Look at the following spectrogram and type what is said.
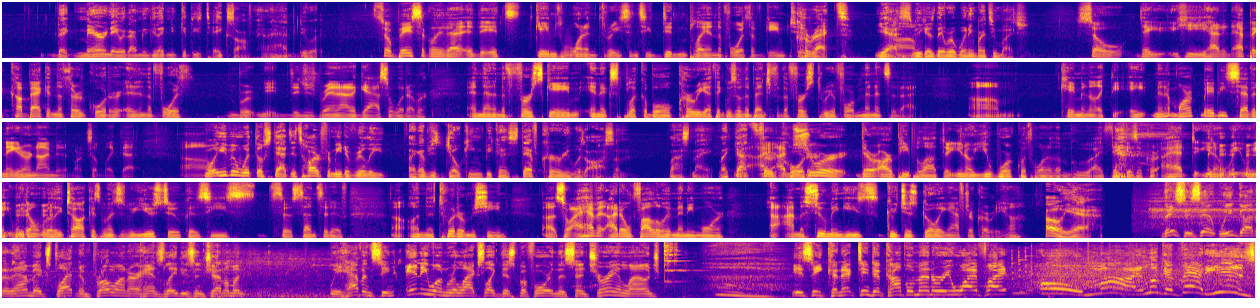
like marinate without me letting it get these takes off, man. I had to do it. So basically, that it- it's games one and three since he didn't play in the fourth of game two. Correct. Yes, Um, because they were winning by too much. So they he had an epic comeback in the third quarter, and in the fourth, they just ran out of gas or whatever. And then in the first game, inexplicable Curry, I think, was on the bench for the first three or four minutes of that. Um, came in at like the eight minute mark, maybe seven, eight, or nine minute mark, something like that. Um, well, even with those stats, it's hard for me to really like. I'm just joking because Steph Curry was awesome last night. Like that Yeah, third I, am quarter. sure there are people out there. You know, you work with one of them who I think is a. Cur- I had to. You know, we, we, we don't really talk as much as we used to because he's so sensitive uh, on the Twitter machine. Uh, so I haven't. I don't follow him anymore. I- I'm assuming he's go- just going after Curry, huh? Oh yeah. This is it. We've got an Amex Platinum Pro on our hands, ladies and gentlemen. We haven't seen anyone relax like this before in the Centurion Lounge. Is he connecting to complimentary Wi Fi? Oh my, look at that, he is!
